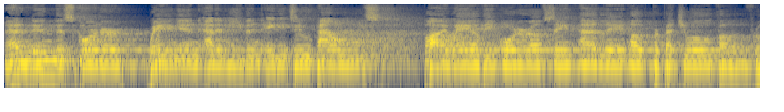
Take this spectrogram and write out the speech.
And in this corner, weighing in at an even 82 pounds, by way of the Order of St. Adelaide of Perpetual Confrontation.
